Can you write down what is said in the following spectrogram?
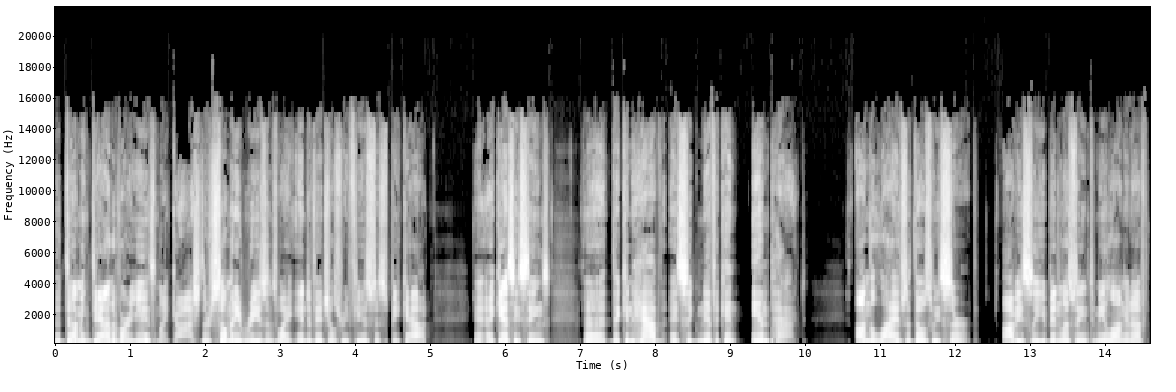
the dumbing down of our youth. My gosh, there's so many reasons why individuals refuse to speak out against these things uh, that can have a significant impact on the lives of those we serve. Obviously, you've been listening to me long enough.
